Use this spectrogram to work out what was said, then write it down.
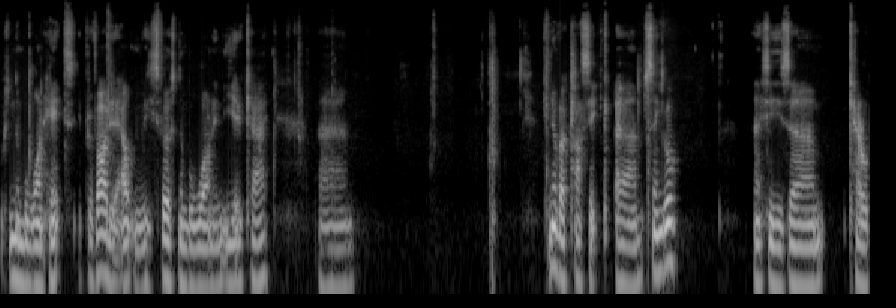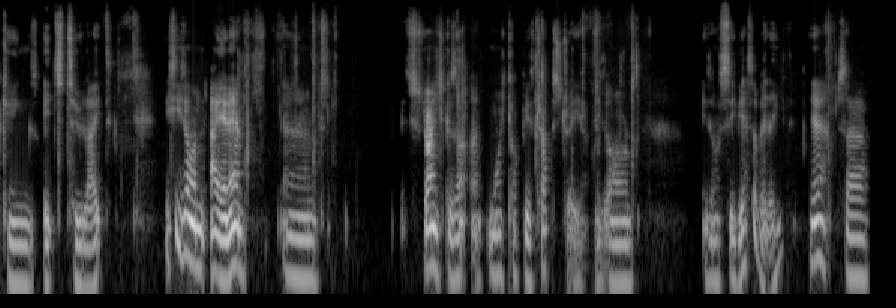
which was number one hit. It provided Elton with his first number one in the UK. Um, another classic um, single. This is um, Carole King's "It's Too Late." This is on A and M, and it's strange because my copy of Tapestry is on is on CBS, I believe. Yeah, so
